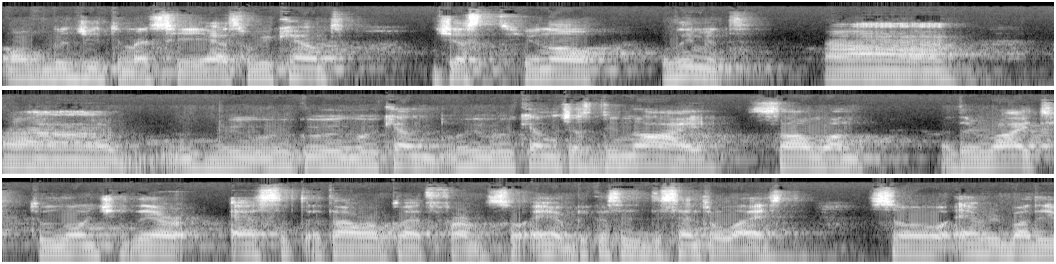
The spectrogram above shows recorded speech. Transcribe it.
of legitimacy. Yes, we can't just, you know, limit uh, we, we, we, can we, we can just deny someone the right to launch their asset at our platform. So because it's decentralized, so everybody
